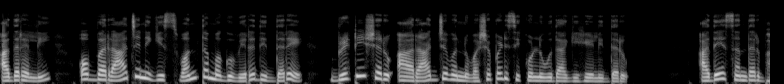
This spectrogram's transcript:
ಅದರಲ್ಲಿ ಒಬ್ಬ ರಾಜನಿಗೆ ಸ್ವಂತ ಮಗುವಿರದಿದ್ದರೆ ಬ್ರಿಟಿಷರು ಆ ರಾಜ್ಯವನ್ನು ವಶಪಡಿಸಿಕೊಳ್ಳುವುದಾಗಿ ಹೇಳಿದ್ದರು. ಅದೇ ಸಂದರ್ಭ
